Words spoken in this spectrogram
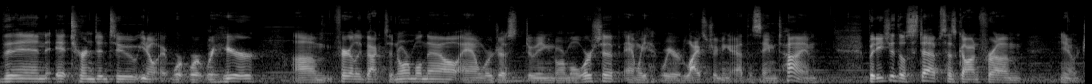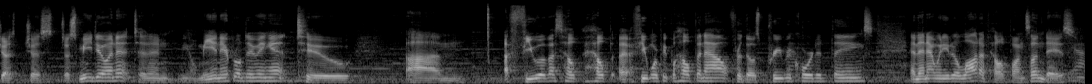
then it turned into, you know, we're, we're, we're here um, fairly back to normal now, and we're just doing normal worship, and we, we're live streaming at the same time. But each of those steps has gone from, you know, just, just, just me doing it to then, you know, me and April doing it to um, a few of us help help a few more people helping out for those pre-recorded things. And then now we need a lot of help on sundays. Yeah.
